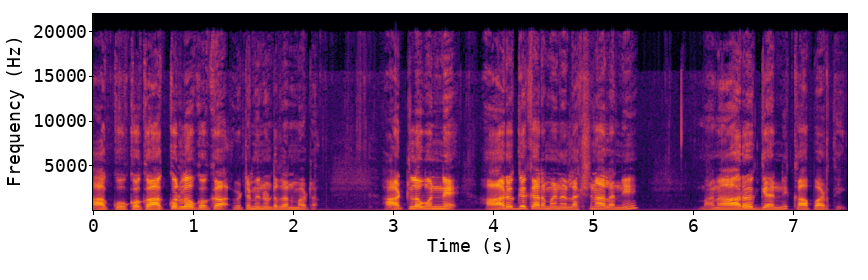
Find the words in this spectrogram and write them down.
ఆకు ఒక్కొక్క ఆకుకూరలో ఒక్కొక్క విటమిన్ ఉంటుందన్నమాట. వాటిలో ఉన్న ఆరోగ్యకరమైన లక్షణాలన్నీ మన ఆరోగ్యాన్ని కాపాడుతాయి.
